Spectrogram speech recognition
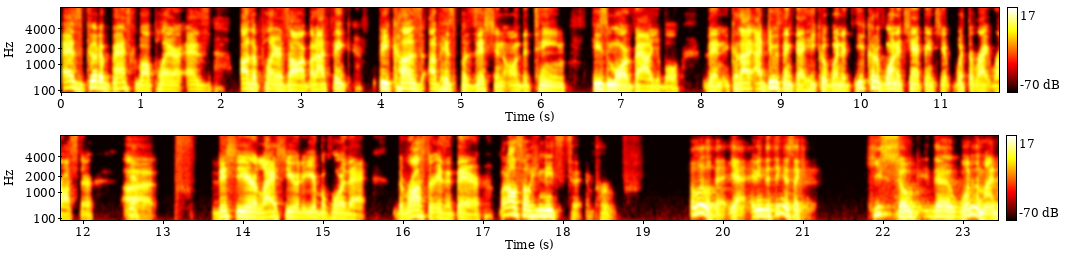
as good a basketball player as other players are, but I think because of his position on the team, he's more valuable than because I, I do think that he could win it. He could have won a championship with the right roster. Uh, yeah. this year, last year, the year before that. The roster isn't there, but also he needs to improve. A little bit, yeah. I mean, the thing is, like, he's so the one of the mind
